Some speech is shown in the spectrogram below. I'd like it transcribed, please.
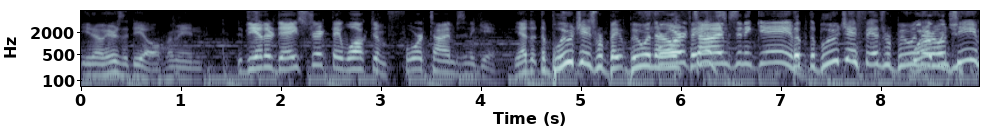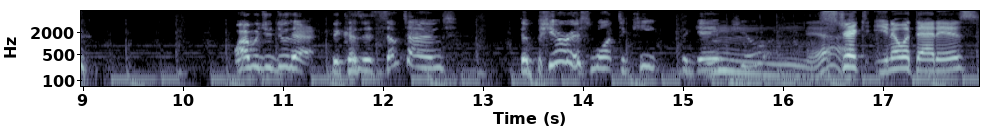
you know, here's the deal. I mean, the other day, Strick, they walked him four times in a game. Yeah, the, the Blue Jays were ba- booing their four own fans. times in a game. The, the Blue Jay fans were booing Why their own you, team. Why would you do that? Because it's sometimes the purists want to keep the game mm, pure. Yeah. Strick, you know what that is?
